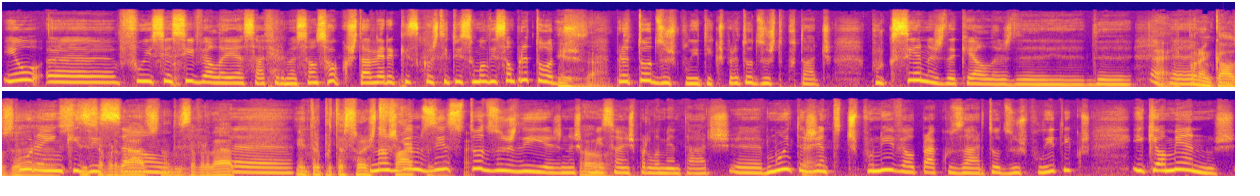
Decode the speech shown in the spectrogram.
Eu uh, fui sensível a essa afirmação, só gostava era que isso constituísse uma lição para todos, Exato. para todos os políticos, para todos os deputados, porque cenas daquelas de, de é, uh, pôr em causa pura inquisição, se disse a verdade, se não disse a verdade, interpretações nós de vemos isso todos os dias nas oh. comissões oh. parlamentares muita é. gente disponível para acusar todos os políticos e que ao menos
